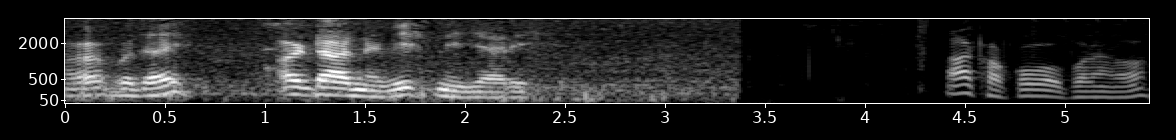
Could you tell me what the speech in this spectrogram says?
હવે બધા અઢાર ને વીસની જારી. આખો કૂવો ભરાણો.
